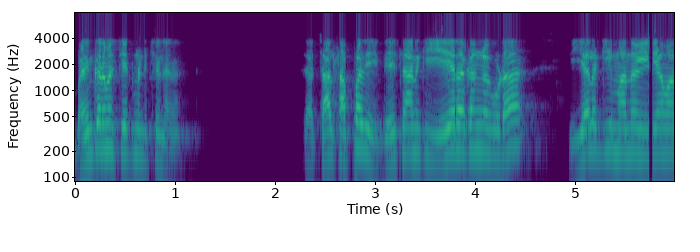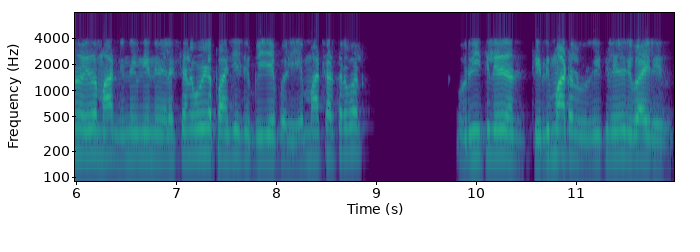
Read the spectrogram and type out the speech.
భయంకరమైన స్టేట్మెంట్ ఇచ్చిండు ఆయన. చా- చాలా తప్పది. దేశానికి ఏ రకంగా కూడా ఇయ్యాలకి మందం ఏ మందం ఏదో మాట నిన్న నిన్న ఎలక్షన్ కూడా పనిచేసి బీజేపీ ఏం మాట్లాడతారు వాళ్ళు? ఓ రీతి లేదు తిరిగి మాటలు రీతి లేదు రివాయి లేదు.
